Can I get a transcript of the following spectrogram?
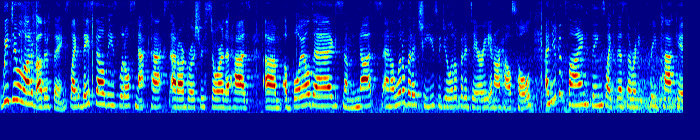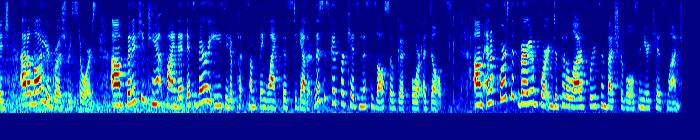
we do a lot of other things. Like they sell these little snack packs at our grocery store that has um, a boiled egg, some nuts, and a little bit of cheese. We do a little bit of dairy in our household. And you can find things like this already prepackaged at a lot of your grocery stores. Um, but if you can't find it, it's very easy to put something like this together. This is good for kids and this is also good for adults. Um, and of course, it's very important to put a lot of fruits and vegetables in your kids' lunch.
